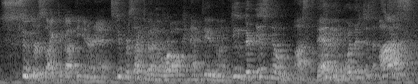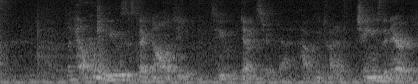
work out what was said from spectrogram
super psyched about the internet, super psyched about how we're all connected, and like, dude, there is no us, them anymore, there's just us. Like, how can we use this technology to demonstrate that? How can we try to change the narrative?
